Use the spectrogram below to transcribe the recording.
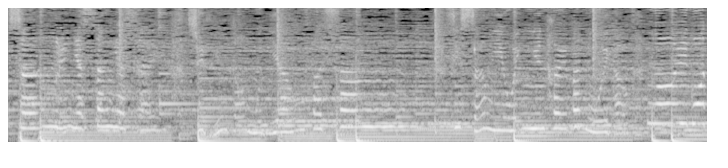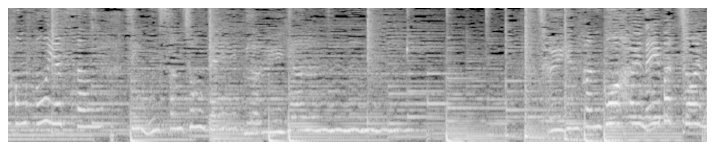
相恋一生一世，说了当没有发生，只想要永远退不回头，爱过痛苦一生，沾满心中的泪印。随缘份过去你不再问，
